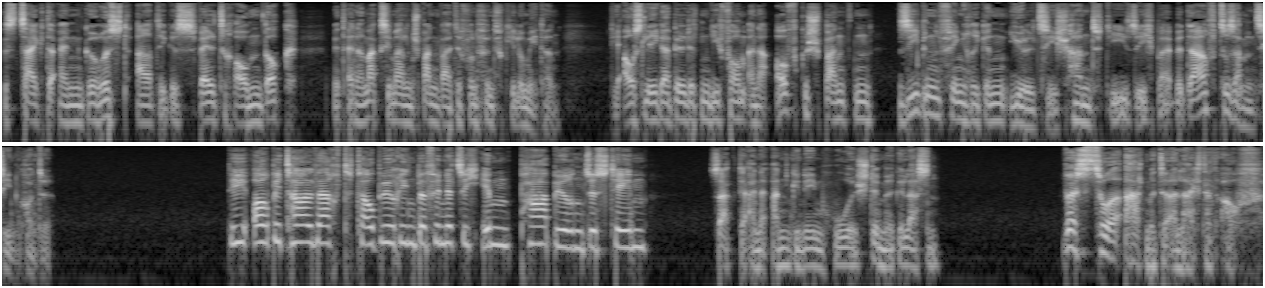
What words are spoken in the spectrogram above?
Es zeigte ein gerüstartiges Weltraumdock mit einer maximalen Spannweite von fünf Kilometern. Die Ausleger bildeten die Form einer aufgespannten, siebenfingerigen Jülzisch-Hand, die sich bei Bedarf zusammenziehen konnte. Die Orbitalwerft Taubyrin befindet sich im Pabyrn-System, sagte eine angenehm hohe Stimme gelassen. Wöstzor atmete erleichtert auf.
